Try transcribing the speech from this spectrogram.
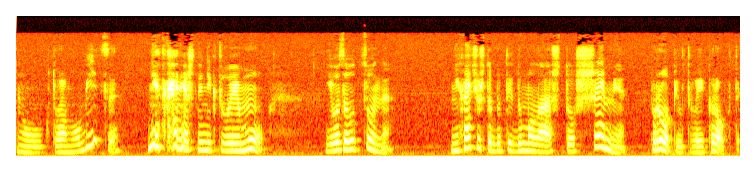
«Ну, к твоему убийце?» «Нет, конечно, не к твоему. Его зовут Цунна. Не хочу, чтобы ты думала, что Шемми пропил твои крокты».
